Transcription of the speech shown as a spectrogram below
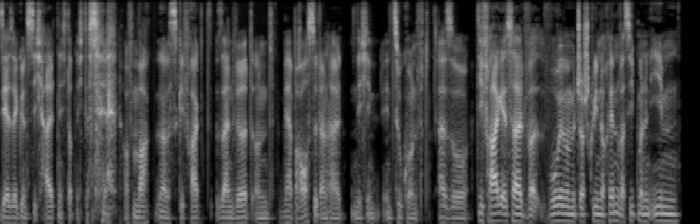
sehr, sehr günstig halten. Ich glaube nicht, dass er auf dem Markt gefragt sein wird. Und mehr brauchst du dann halt nicht in, in Zukunft. Also die Frage ist halt, wo will man mit Josh Green noch hin? Was sieht man in ihm?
